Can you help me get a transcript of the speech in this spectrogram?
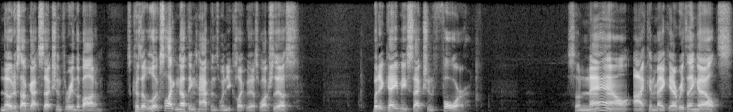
notice I've got section three in the bottom. It's because it looks like nothing happens when you click this. Watch this. But it gave me section four. So now I can make everything else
